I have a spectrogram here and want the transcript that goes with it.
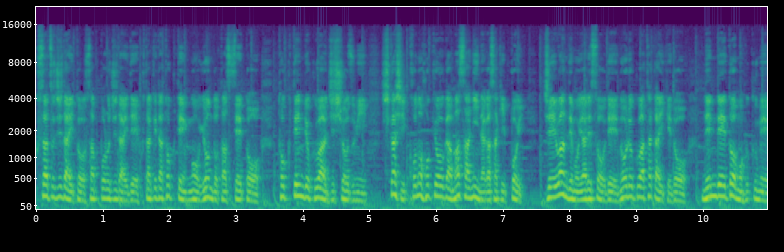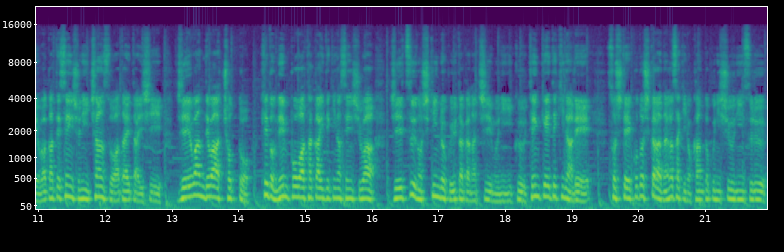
草津時代と札幌時代で2桁得点を4度達成と、得点力は実証済み。しかしこの補強がまさに長崎っぽい。J1 でもやれそうで能力は高いけど、年齢等も含め若手選手にチャンスを与えたいし、J1 ではちょっと、けど年俸は高い的な選手は J2 の資金力豊かなチームに行く典型的な例、そして今年から長崎の監督に就任する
